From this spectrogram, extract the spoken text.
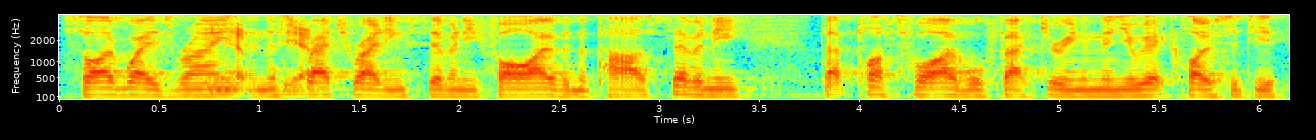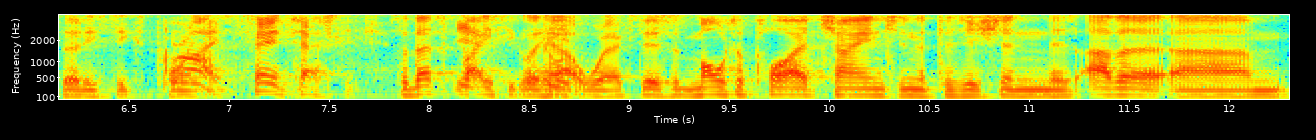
sideways rain, Yep, and the yep. scratch rating 75 and the par's 70, that plus five will factor in, and then you'll get closer to your 36 Great, points. fantastic. So that's Yeah, basically how it works. There's a multiplier change in the position. There's other um,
